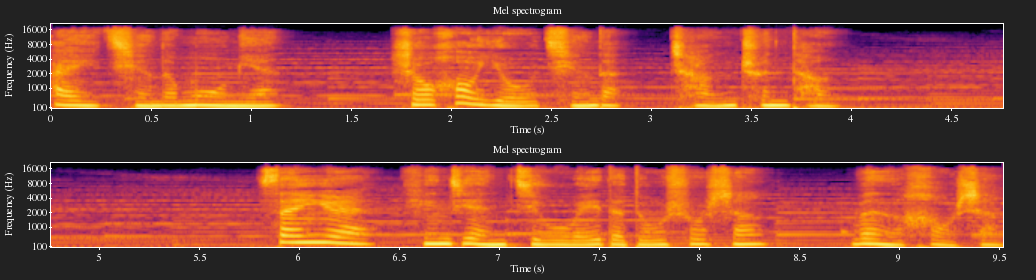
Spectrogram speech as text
爱情的木棉，守候友情的常春藤。三月，听见久违的读书声、问候声、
